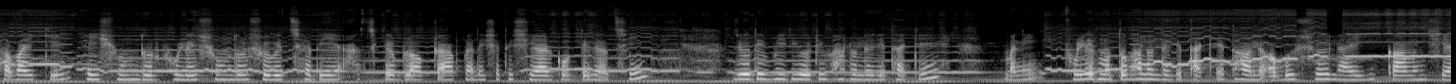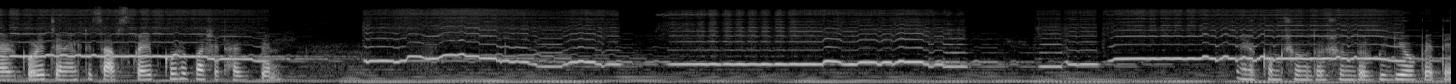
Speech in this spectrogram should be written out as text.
সবাইকে এই সুন্দর ফুলের সুন্দর শুভেচ্ছা দিয়ে আজকের ব্লগটা আপনাদের সাথে শেয়ার করতে যাচ্ছি। যদি ভিডিওটি ভালো লেগে থাকে মানে ফুলের মতো ভালো লেগে থাকে, তাহলে অবশ্যই লাইক কমেন্ট শেয়ার করে চ্যানেলটি সাবস্ক্রাইব করে পাশে থাকবেন। এরকম সুন্দর সুন্দর ভিডিও পেতে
